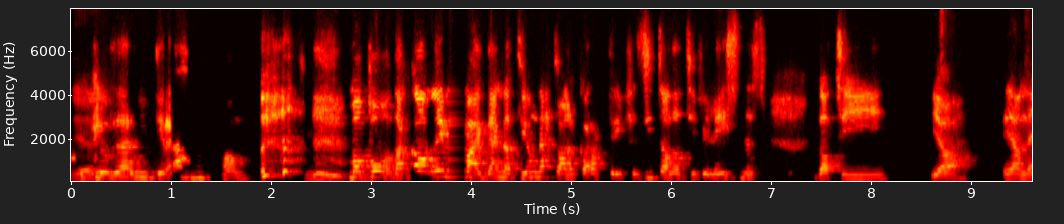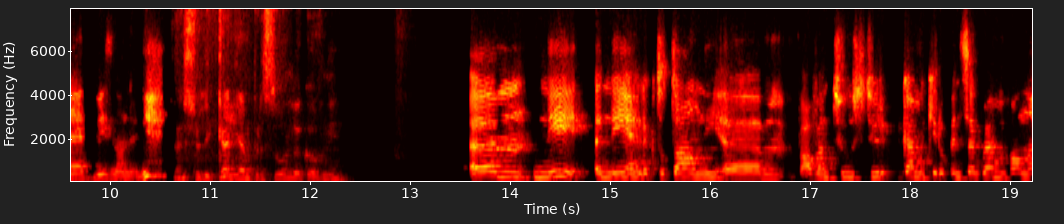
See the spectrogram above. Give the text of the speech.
Ik geloof daar een keer echt niet van. Maar bon, dat kan niet. Maar ik denk dat die jongen echt wel een karakter heeft. Je ziet al dat hij veel lezen is. Dat hij... Ja... Ja, nee, ik weet dat nu niet. En jullie, ken je hem persoonlijk of niet? Um, nee, nee, eigenlijk totaal niet. Um, af en toe stuur ik hem een keer op Instagram van...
